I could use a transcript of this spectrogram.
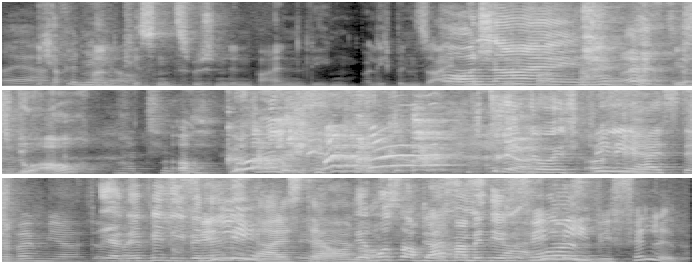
Ja. Ah ja, Ich habe immer ein auch. Kissen zwischen den Beinen liegen, weil ich bin Oh Seitenschläfer. nein! Siehst du auch? Oh Gott, Dreh durch. Willi heißt der bei mir. Das Ja, der Willi. Willi der- heißt der auch Der noch. muss auch Das mal mit. Uhr... Willi, wie Philipp.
